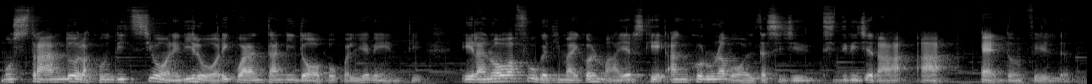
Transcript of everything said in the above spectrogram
mostrando la condizione di Lori 40 anni dopo quegli eventi e la nuova fuga di Michael Myers che ancora una volta si, si dirigerà a Haddonfield.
